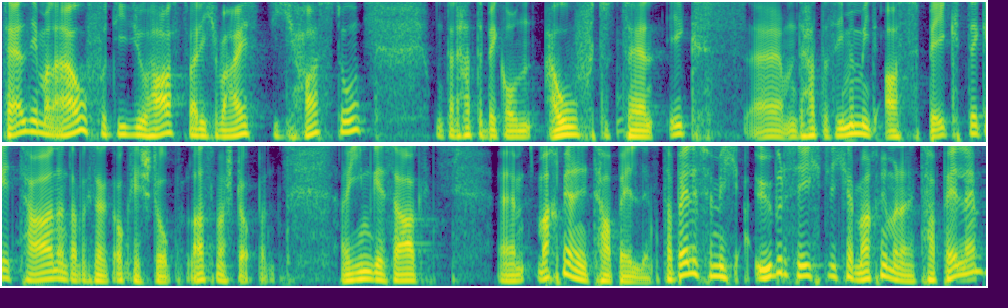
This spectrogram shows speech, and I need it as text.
zähl dir mal auf, die du hast, weil ich weiß, die hast du. Und dann hat er begonnen aufzuzählen, X, äh, und er hat das immer mit Aspekte getan und habe gesagt, okay, stopp, lass mal stoppen. Habe ich ihm gesagt, ähm, mach mir eine Tabelle. Tabelle ist für mich übersichtlicher, mach mir mal eine Tabelle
